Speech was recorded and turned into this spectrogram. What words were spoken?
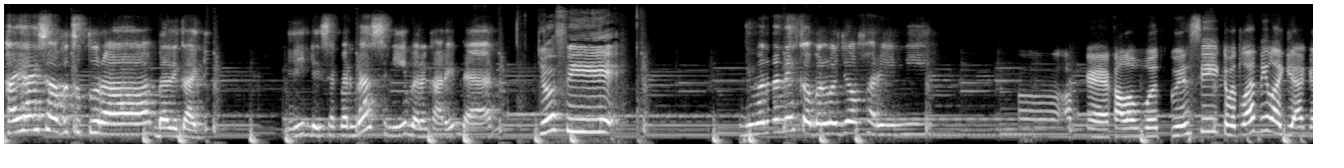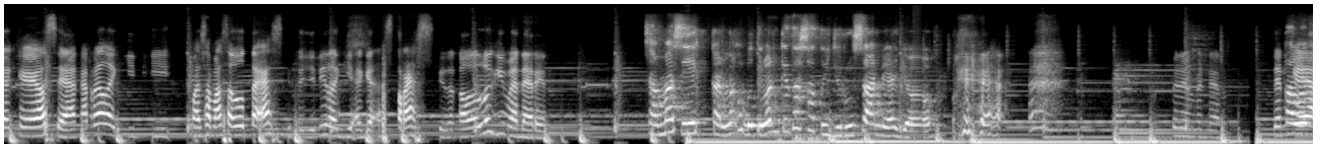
Hai hai sahabat Sutura, balik lagi di segmen bahas nih bareng Karin dan Jovi. gimana nih kabar lo Jov hari ini? Eh, Oke, kalau buat gue sih kebetulan nih lagi agak chaos ya, karena lagi di masa-masa UTS gitu, jadi lagi agak stres gitu. Kalau lu gimana, Rin? Sama sih, karena kebetulan kita satu jurusan ya Jov. Bener-bener. Dan Kalau kayak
